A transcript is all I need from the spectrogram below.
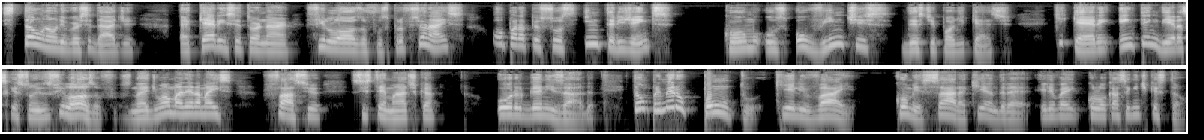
estão na universidade, é, querem se tornar filósofos profissionais ou para pessoas inteligentes, como os ouvintes deste podcast, que querem entender as questões dos filósofos, né, de uma maneira mais fácil, sistemática, organizada. Então, o primeiro ponto que ele vai começar aqui, André, ele vai colocar a seguinte questão.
